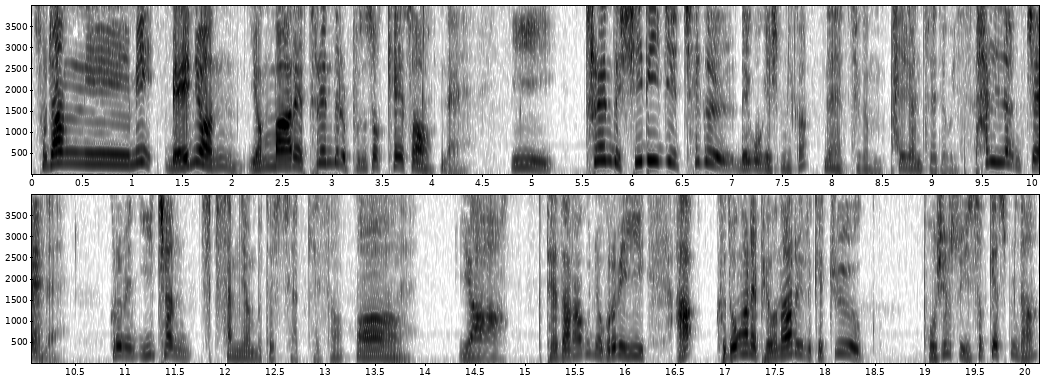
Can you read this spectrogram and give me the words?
소장님이 매년 연말에 트렌드를 분석해서 네. 이 트렌드 시리즈 책을 내고 계십니까? 네, 지금 8년째 되고 있어요. 8년째? 네. 그러면 2013년부터 시작해서 아. 네. 야, 대단하군요. 그러면 이 아, 그동안의 변화를 이렇게 쭉 보실 수 있었겠습니다.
